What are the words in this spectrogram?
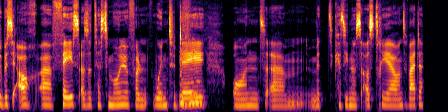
du bist ja auch äh, Face, also Testimonial von Win Today mhm und ähm, mit Casinos Austria und so weiter.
